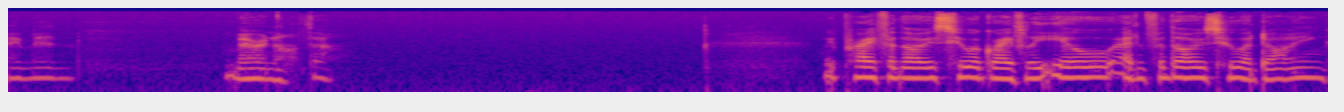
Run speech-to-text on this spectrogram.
Amen. Maranatha. We pray for those who are gravely ill and for those who are dying,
